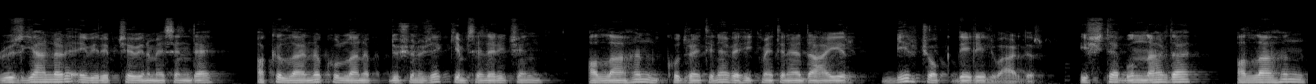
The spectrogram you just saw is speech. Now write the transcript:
rüzgarları evirip çevirmesinde akıllarını kullanıp düşünecek kimseler için Allah'ın kudretine ve hikmetine dair birçok delil vardır. İşte bunlar da Allah'ın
